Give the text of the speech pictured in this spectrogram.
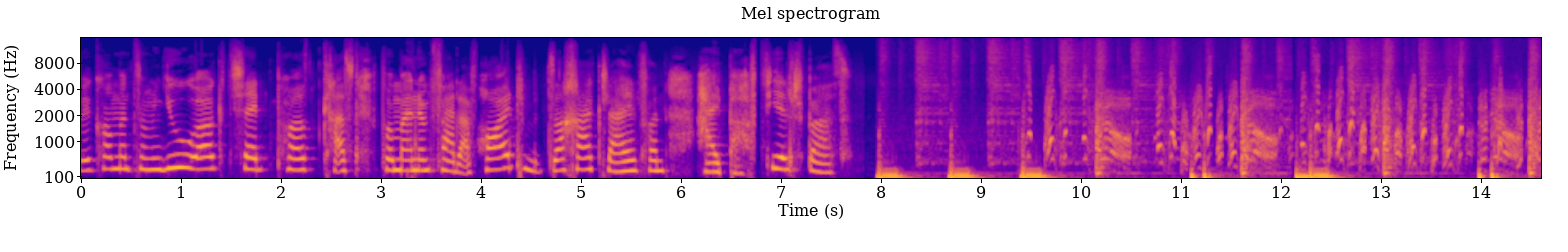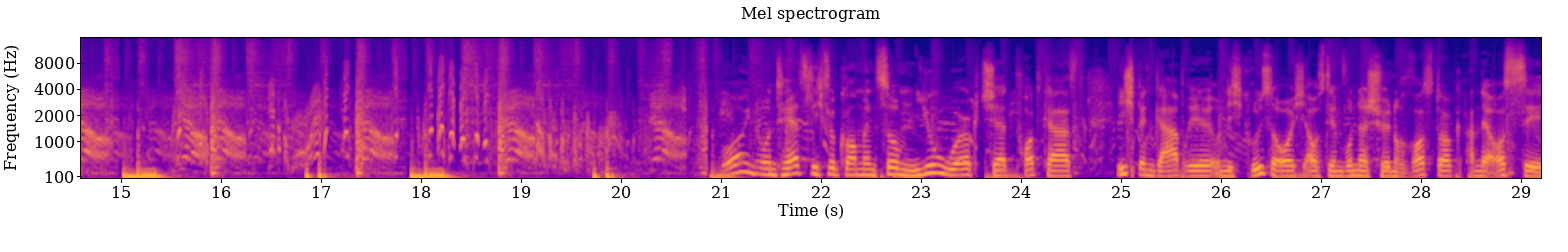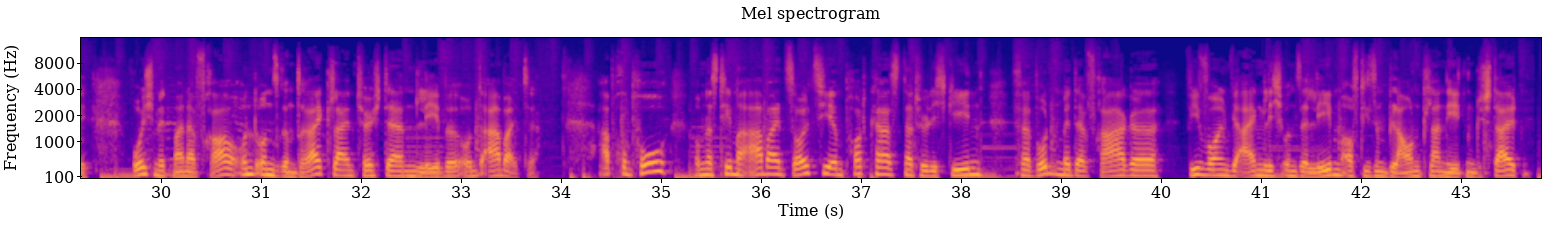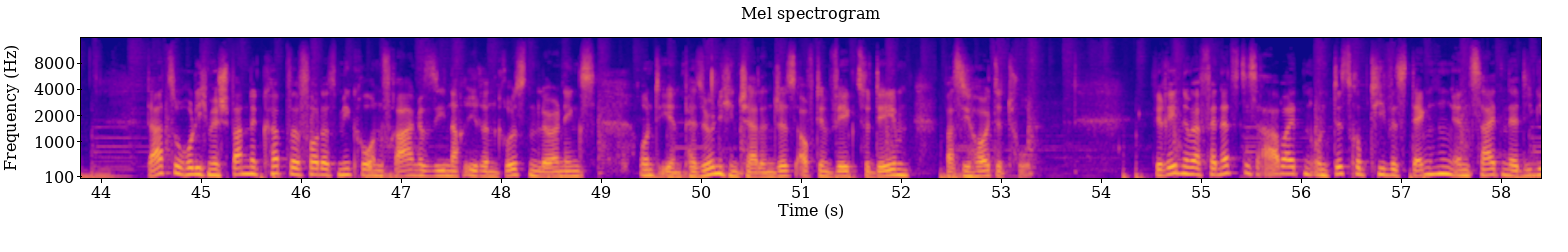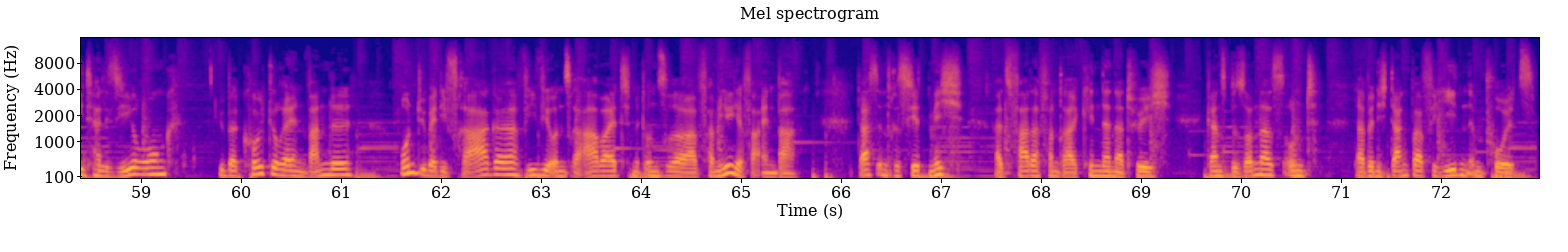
Willkommen zum New Work Chat Podcast von meinem Vater. Heute mit Sacha Klein von Hyper. Viel Spaß. Moin und herzlich willkommen zum New Work Chat Podcast. Ich bin Gabriel und ich grüße euch aus dem wunderschönen Rostock an der Ostsee, wo ich mit meiner Frau und unseren drei kleinen Töchtern lebe und arbeite. Apropos, um das Thema Arbeit soll es hier im Podcast natürlich gehen, verbunden mit der Frage, wie wollen wir eigentlich unser Leben auf diesem blauen Planeten gestalten? Dazu hole ich mir spannende Köpfe vor das Mikro und frage sie nach ihren größten Learnings und ihren persönlichen Challenges auf dem Weg zu dem, was sie heute tun. Wir reden über vernetztes Arbeiten und disruptives Denken in Zeiten der Digitalisierung, über kulturellen Wandel und über die Frage, wie wir unsere Arbeit mit unserer Familie vereinbaren. Das interessiert mich als Vater von drei Kindern natürlich ganz besonders und da bin ich dankbar für jeden Impuls.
